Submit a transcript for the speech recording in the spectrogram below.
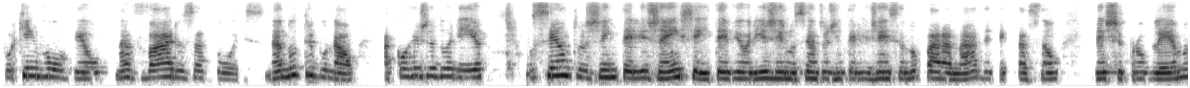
porque envolveu né, vários atores. Né, no tribunal, a corregedoria, os centros de inteligência, e teve origem no Centro de Inteligência no Paraná, detectação deste problema,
